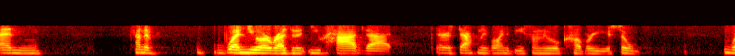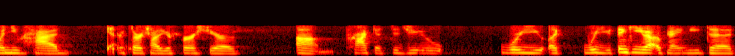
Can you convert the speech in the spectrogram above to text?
and kind of when you are a resident, you had that. There's definitely going to be someone who will cover you. So when you had your third child, your first year of um, practice, did you were you like were you thinking about okay, I need to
